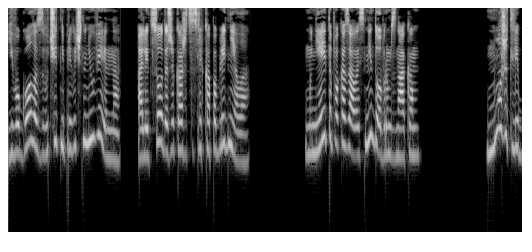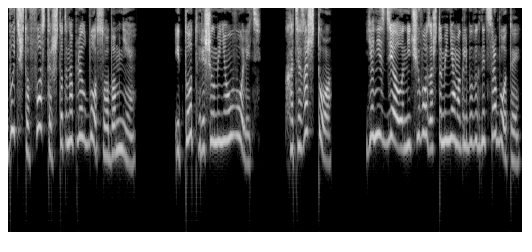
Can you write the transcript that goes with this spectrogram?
Его голос звучит непривычно неуверенно, а лицо даже, кажется, слегка побледнело. Мне это показалось недобрым знаком. Может ли быть, что Фостер что-то наплел боссу обо мне? И тот решил меня уволить? Хотя за что? Я не сделала ничего, за что меня могли бы выгнать с работы.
